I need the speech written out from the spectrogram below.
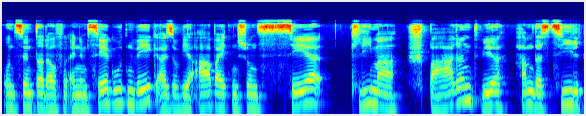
und sind dort auf einem sehr guten Weg. Also wir arbeiten schon sehr klimasparend. Wir haben das Ziel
